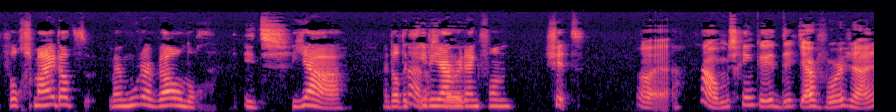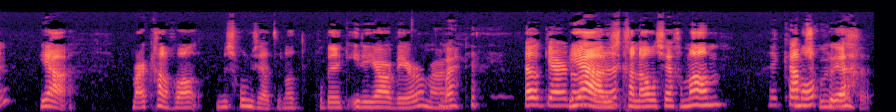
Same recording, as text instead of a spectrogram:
volgens mij dat mijn moeder wel nog, Iets. ja. En dat ik Nou, ieder jaar weer denk van, shit. Oh ja. Nou, misschien kun je dit jaar voor zijn. Ja, Maar ik ga nog wel mijn schoen zetten. Dat probeer ik ieder jaar weer. Maar, Maar elk jaar dan... ja, eh, dus ik ga nou wel zeggen, mam. Ik ga mijn ja. zetten.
